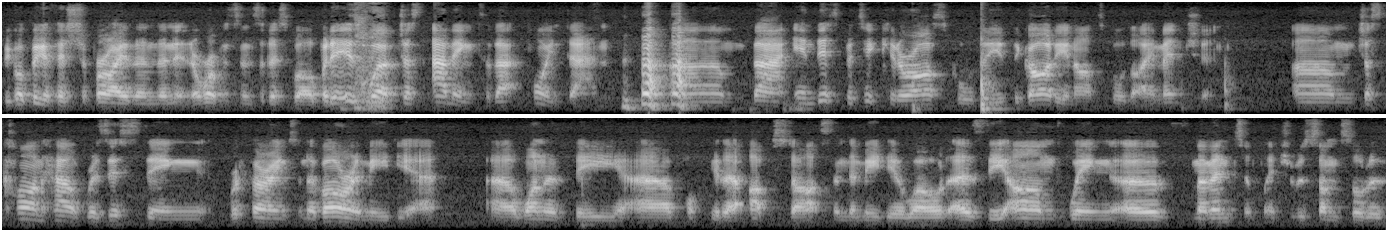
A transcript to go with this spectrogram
we've got bigger fish to fry than the Robinsons of this world. But it is worth just adding to that point, Dan, um, that in this particular article, the, the Guardian article that I mentioned, um, just can't help resisting referring to Novara Media, uh, one of the uh, popular upstarts in the media world, as the armed wing of Momentum, which was some sort of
